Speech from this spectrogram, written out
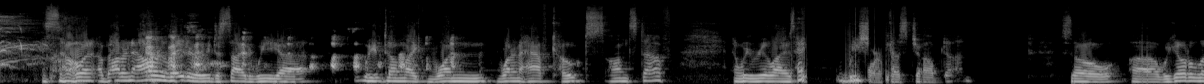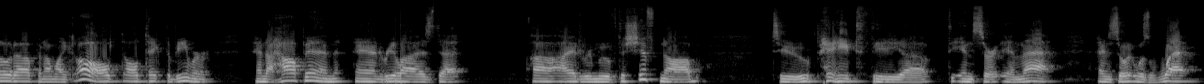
so about an hour later we decide we uh, we've done like one one and a half coats on stuff and we realize hey we should get this job done. So uh, we go to load up and i'm like oh I'll, I'll take the beamer. And i hop in and realize that uh, I had removed the shift knob to paint the uh, the insert in that, and so it was wet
